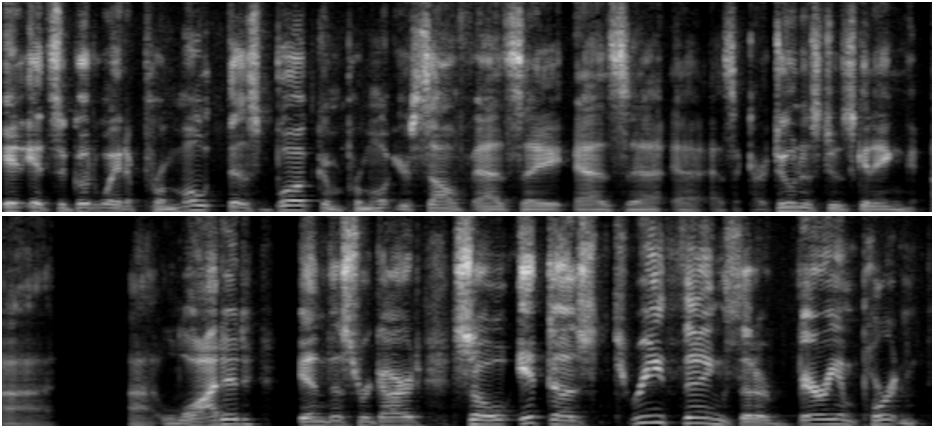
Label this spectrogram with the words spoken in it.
It, it's a good way to promote this book and promote yourself as a as a, as a cartoonist who's getting uh, uh, lauded in this regard. So it does three things that are very important,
